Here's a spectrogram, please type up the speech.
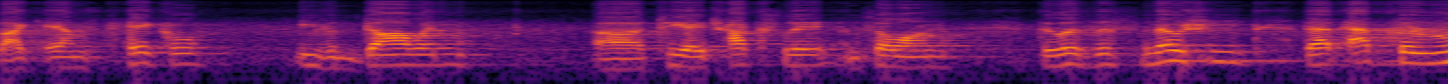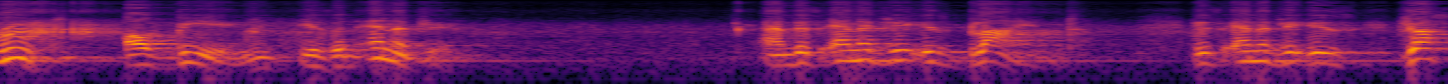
like Ernst Haeckel, even Darwin, uh, T.H. Huxley, and so on, there was this notion that at the root of being is an energy. And this energy is blind. This energy is just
